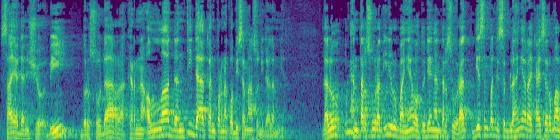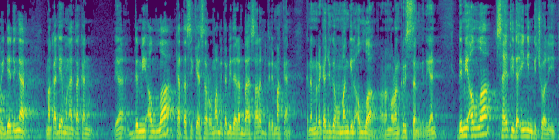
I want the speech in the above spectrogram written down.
saya dan Syu'bi bersaudara karena Allah dan tidak akan pernah kau bisa masuk di dalamnya. Lalu pengantar surat ini rupanya waktu dia ngantar surat, dia sempat di sebelahnya Raja Kaisar Romawi, dia dengar. Maka dia mengatakan, ya demi Allah kata si Kaisar Romawi tapi dalam bahasa Arab diterjemahkan. Karena mereka juga memanggil Allah, orang-orang Kristen gitu kan. Demi Allah saya tidak ingin kecuali itu,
